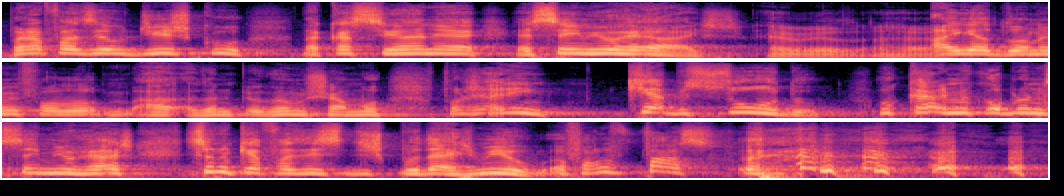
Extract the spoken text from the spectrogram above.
para fazer o disco da Cassiane é, é 100 mil reais. É mesmo. Uhum. Aí a dona me falou, a dona pegou e me chamou, falou, Jarim, que absurdo! O cara me cobrando 100 mil reais, você não quer fazer esse disco por 10 mil? Eu falo, faço.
